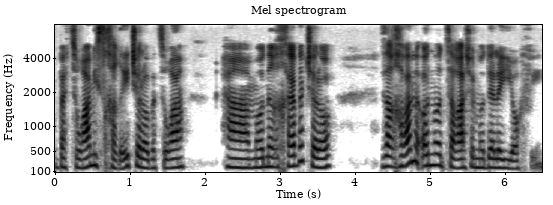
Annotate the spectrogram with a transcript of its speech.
בצורה המסחרית שלו, בצורה המאוד נרחבת שלו, זה הרחבה מאוד מאוד צרה של מודל היופי.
